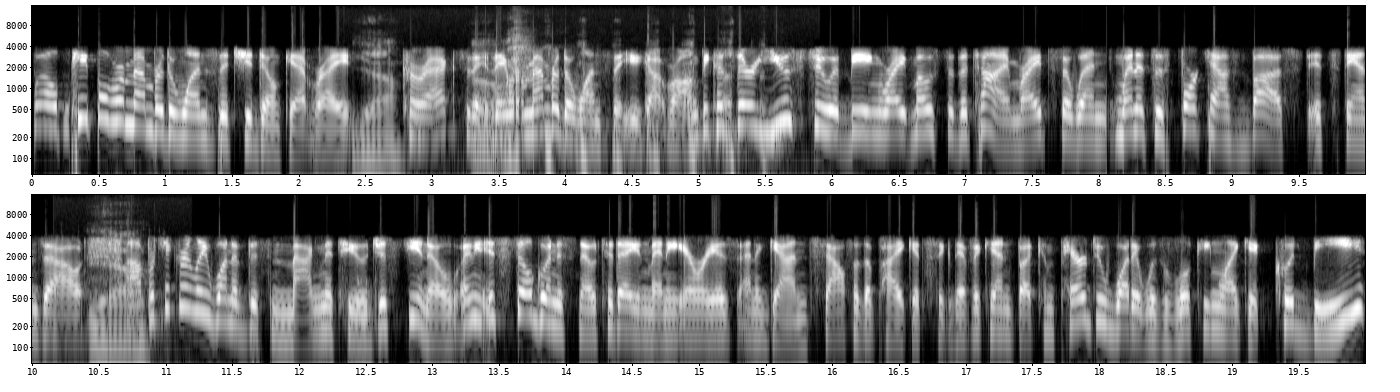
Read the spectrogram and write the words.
well, people remember the ones that you don't get right. Yeah, correct. They, they remember the ones that you got wrong because they're used to it being right most of the time, right? So when when it's a forecast bust, it stands out. Yeah. Um, particularly one of this magnitude. Just you know, I mean, it's still going to snow today in many areas, and again, south of the Pike, it's significant. But compared to what it was looking like it could be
